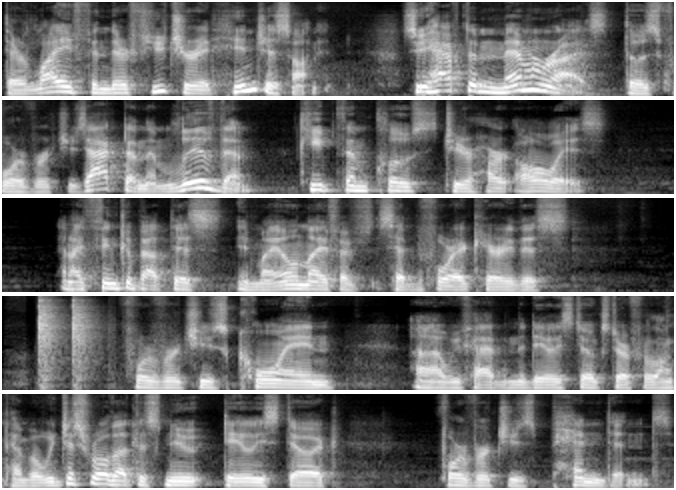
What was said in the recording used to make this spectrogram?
their life and their future, it hinges on it. So you have to memorize those four virtues, act on them, live them, keep them close to your heart always. And I think about this in my own life. I've said before, I carry this four virtues coin uh, we've had in the Daily Stoic store for a long time, but we just rolled out this new Daily Stoic four virtues pendant,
